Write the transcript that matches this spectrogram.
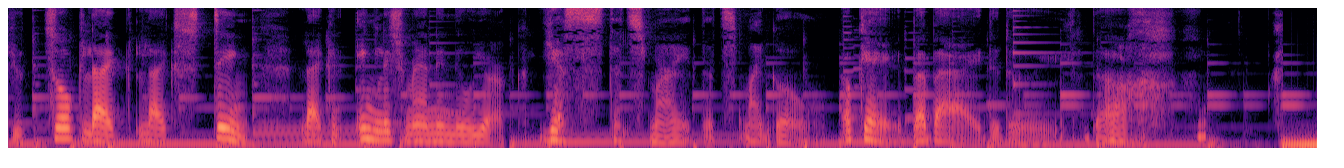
you talk like like Sting like an Englishman in New York. Yes, that's my that's my goal. Okay, bye bye.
